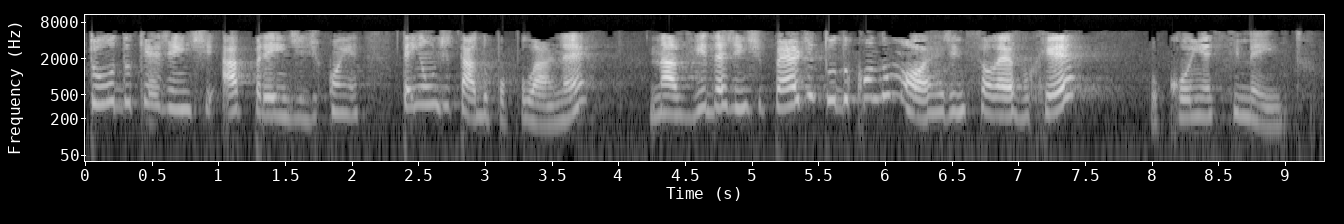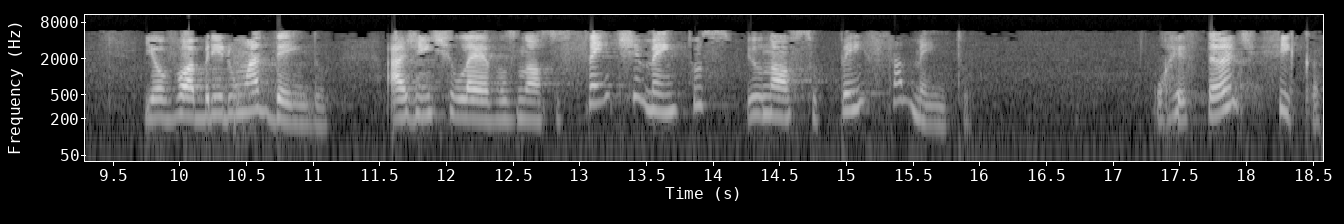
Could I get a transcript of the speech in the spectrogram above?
tudo que a gente aprende de conhecer. Tem um ditado popular, né? Na vida a gente perde tudo quando morre. A gente só leva o quê? O conhecimento. E eu vou abrir um adendo. A gente leva os nossos sentimentos e o nosso pensamento. O restante fica.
